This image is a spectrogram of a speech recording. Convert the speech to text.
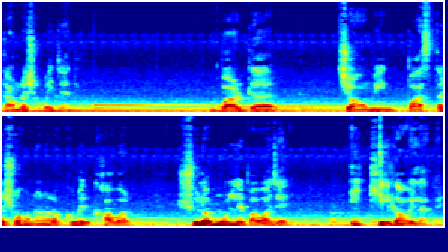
তা আমরা সবাই জানি। বার্গার, চাউমিন, পাস্তা সহ নানা রকমের খাবার সুলভ মূল্যে পাওয়া যায় এই খিলগাঁও এলাকায়।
